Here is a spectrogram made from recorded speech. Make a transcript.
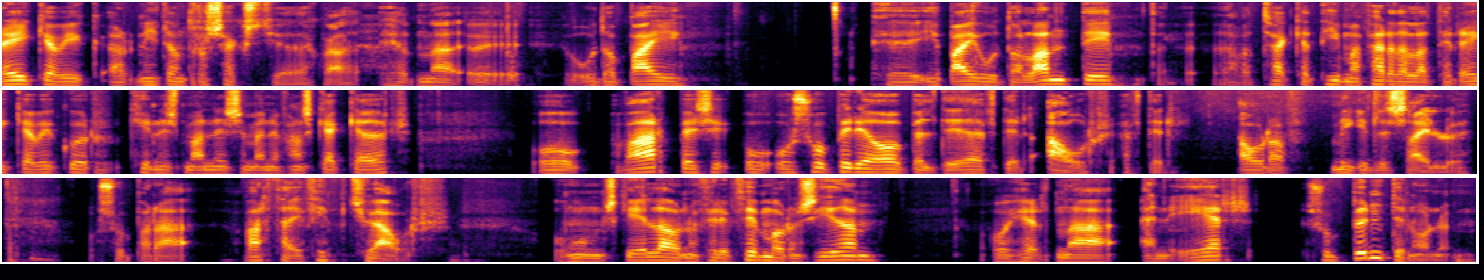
Reykjavík 1960 eða eitthvað hérna uh, út á bæ uh, í bæ út á landi. Það var tvekja tíma ferðala til Reykjavíkur kynnismanni sem henni fannst geggjaður og var basic, og svo byrjaði ábeldið eftir ár, eftir ár af mikillir sælu. Og svo bara var það í 50 ár. Og hún skilaði honum fyrir 5 árun síðan og hérna, en er svo bundin honum,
